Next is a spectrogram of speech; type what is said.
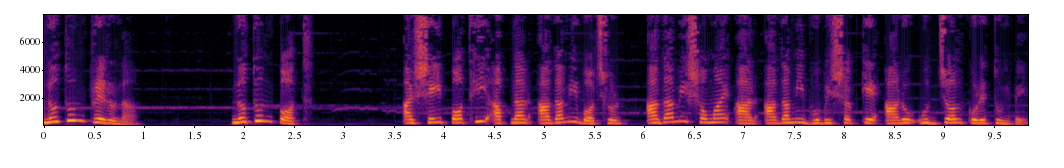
নতুন প্রেরণা। নতুন পথ। আর সেই পথই আপনার আগামী বছর, আগামী সময় আর আগামী ভবিষ্যৎকে আরও উজ্জ্বল করে তুলবে।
